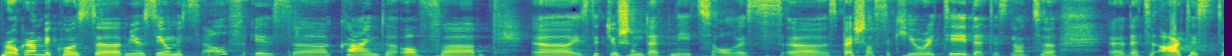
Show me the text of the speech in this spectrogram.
program because museum itself is kind of uh, uh institution that needs always uh, special security that is not uh, that artists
